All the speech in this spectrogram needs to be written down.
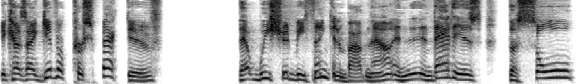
because I give a perspective that we should be thinking about now. And, and that is the sole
